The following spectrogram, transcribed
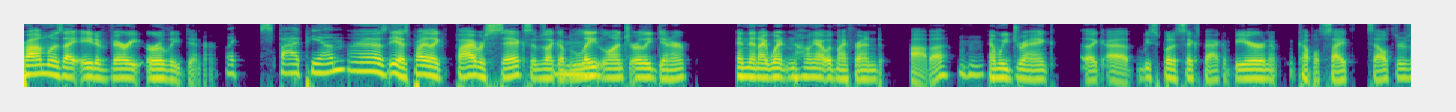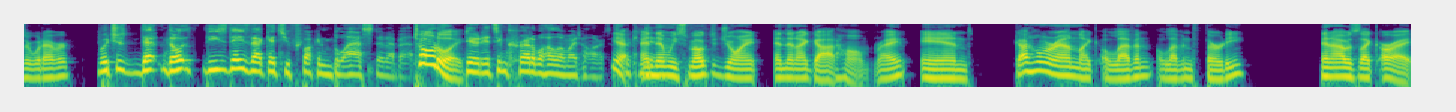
Problem was, I ate a very early dinner. Like s- 5 p.m.? Uh, it was- yeah, it's probably like five or six. It was like a Mhm. late lunch, early dinner, and then I went and hung out with my friend Abba, hmm and we drank like uh, we split a six pack of beer and a couple sites seltzers or whatever. Which is that those these days that gets you fucking blasted. I bet. Totally. Dude, it's incredible how low my tolerance. is. Yeah, and then we smoked a joint, and then I got home, right? And got home around like 11, 11.30, and I was like, all right,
